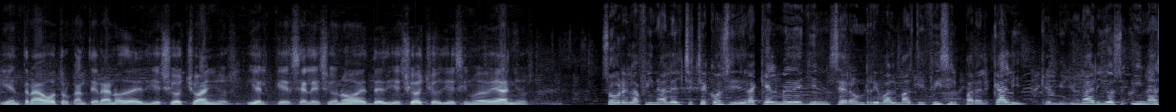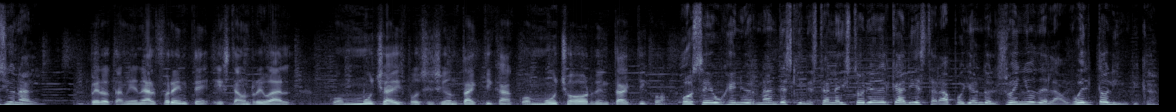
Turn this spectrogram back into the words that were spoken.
y entra otro canterano de 18 años y el que se lesionó es de 18, 19 años. Sobre la final, el Cheche considera que el Medellín será un rival más difícil para el Cali que Millonarios y Nacional. Pero también al frente está un rival con mucha disposición táctica, con mucho orden táctico. José Eugenio Hernández, quien está en la historia del Cali, estará apoyando el sueño de la vuelta olímpica.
